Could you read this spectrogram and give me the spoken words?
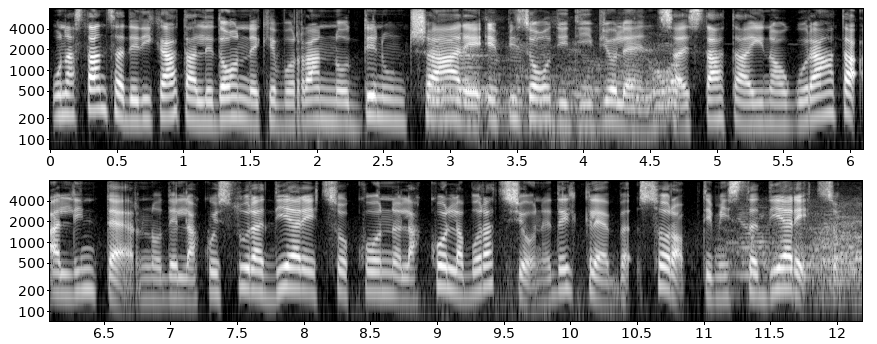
Una stanza dedicata alle donne che vorranno denunciare episodi di violenza è stata inaugurata all'interno della Questura di Arezzo con la collaborazione del club Soroptimist di Arezzo.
